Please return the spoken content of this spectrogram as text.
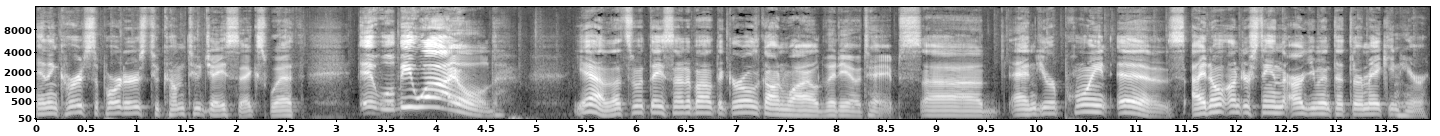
And encourage supporters to come to J6 with, "It will be wild." Yeah, that's what they said about the Girls Gone Wild videotapes. Uh, and your point is, I don't understand the argument that they're making here.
